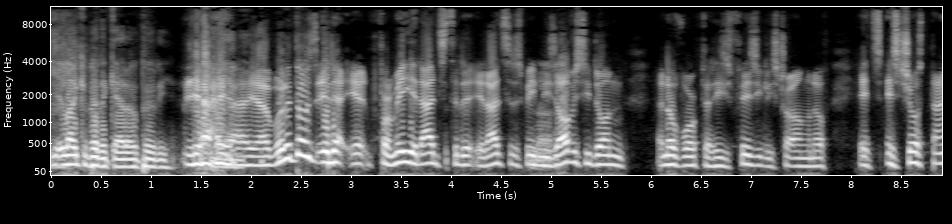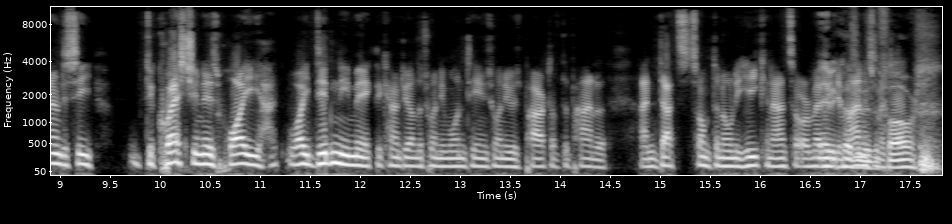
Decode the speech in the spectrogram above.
You, you like a bit of ghetto booty. Yeah, yeah, yeah. But it does. It, it for me, it adds to the it adds to the speed. And he's obviously done enough work that he's physically strong enough. It's it's just down to see. The question is why why didn't he make the county under twenty one teams when he was part of the panel? And that's something only he can answer, or maybe, Maybe the because he was a management. forward.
